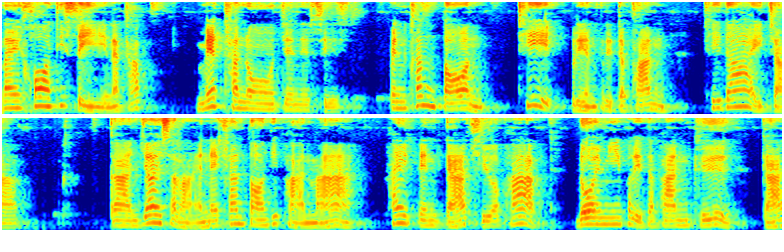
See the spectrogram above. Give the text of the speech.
ในข้อที่ 4 นะครับเมทานเจเนซิสเป็นขั้นตอนที่เปลี่ยนผลิตภัณฑ์ที่ได้จาก การย่อยสลายในขั้นตอนที่ผ่านมา ให้เป็นก๊าซชีวภาพ โดยมีผลิตภัณฑ์คือก๊าซ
